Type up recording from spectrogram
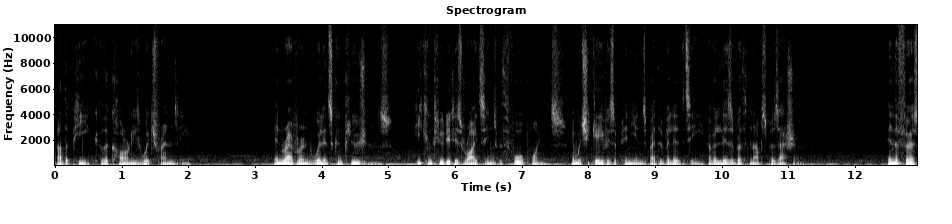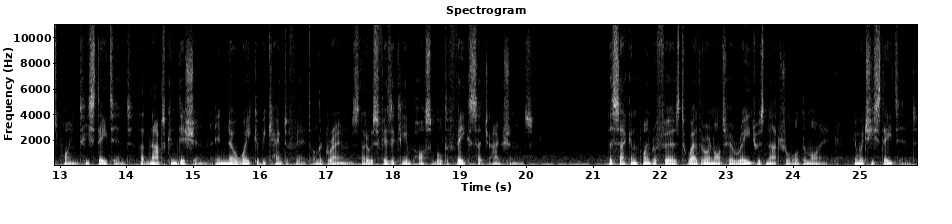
at the peak of the colony's witch frenzy. In Reverend Willard's conclusions, he concluded his writings with four points in which he gave his opinions about the validity of Elizabeth Knapp's possession. In the first point, he stated that Knapp's condition in no way could be counterfeit on the grounds that it was physically impossible to fake such actions. The second point refers to whether or not her rage was natural or demonic, in which he stated,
